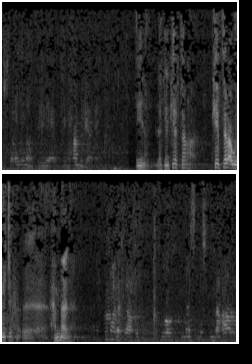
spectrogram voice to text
يشتغلون في في الحمل يعني إي نعم لكن كيف ترعى؟ كيف ترعى وهي آه، حماله؟ حماله تاخذ في وقت نصف النهار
